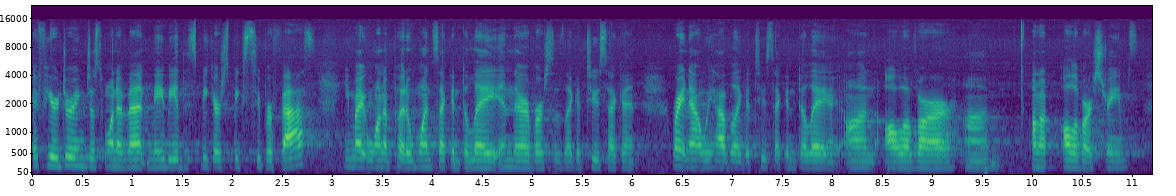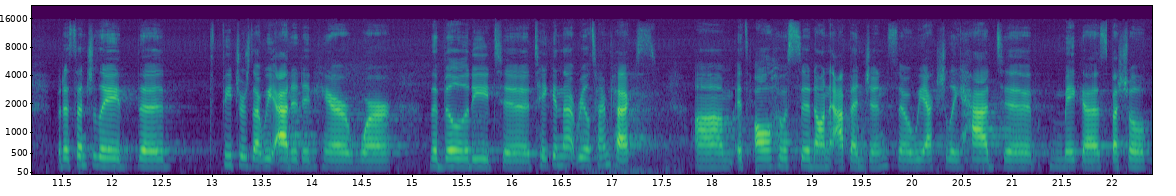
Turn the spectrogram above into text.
if you're doing just one event, maybe the speaker speaks super fast, you might want to put a one second delay in there versus like a two second. Right now we have like a two second delay on all of our um, on all of our streams. But essentially, the features that we added in here were the ability to take in that real-time text. Um, it's all hosted on App Engine, so we actually had to make a special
